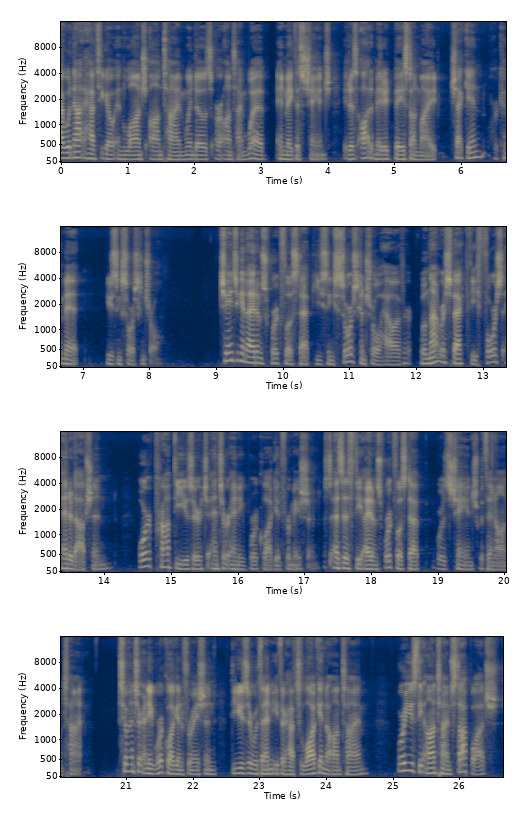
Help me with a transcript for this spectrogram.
I would not have to go and launch OnTime Windows or OnTime Web and make this change. It is automated based on my check-in or commit using source control. Changing an item's workflow step using source control, however, will not respect the force edit option or prompt the user to enter any work log information, just as if the item's workflow step was changed within OnTime. To enter any work log information, the user would then either have to log into OnTime or use the OnTime stopwatch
